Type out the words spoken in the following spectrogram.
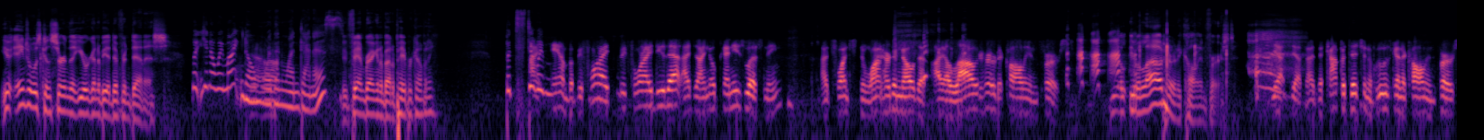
You, Angel was concerned that you were going to be a different Dennis. But you know, we might know more than one Dennis. Fan bragging about a paper company? But still, I am. But before I before I do that, I, I know Penny's listening. I just want to want her to know that I allowed her to call in first. You, you allowed her to call in first. yes, yes. The competition of who's going to call in first,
